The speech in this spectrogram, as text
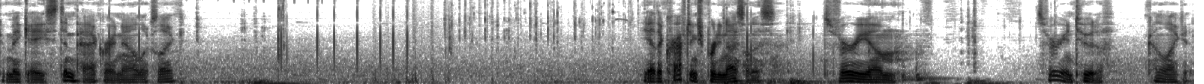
Can make a stim pack right now, it looks like. Yeah, the crafting's pretty nice on this. It's very, um, it's very intuitive. Kind of like it.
